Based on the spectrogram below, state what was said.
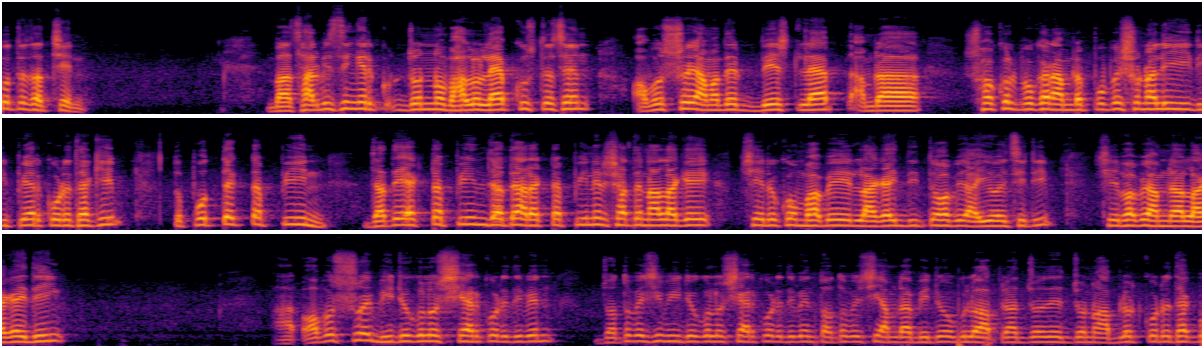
করতে যাচ্ছেন বা সার্ভিসিংয়ের জন্য ভালো ল্যাব খুঁজতেছেন, অবশ্যই আমাদের বেস্ট ল্যাব আমরা সকল প্রকার আমরা প্রফেশনালি রিপেয়ার করে থাকি। তো প্রত্যেকটা পিন যাতে একটা পিন যাতে আর একটা পিনের সাথে না লাগে, সেরকমভাবে লাগাই দিতে হবে আইওআইসিটি সেভাবে আমরা লাগাই দিই। আর অবশ্যই ভিডিওগুলো শেয়ার করে দিবেন। যত বেশি ভিডিওগুলো শেয়ার করে দিবেন, তত বেশি আমরা ভিডিওগুলো আপনাদের জন্য আপলোড করে থাকব।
